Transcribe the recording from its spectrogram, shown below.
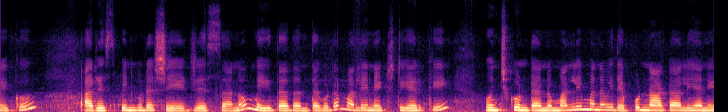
మీకు ఆ రెసిపీని కూడా షేర్ చేస్తాను. మిగతాదంతా కూడా మళ్ళీ నెక్స్ట్ ఇయర్కి ఉంచుకుంటాను. మళ్ళీ మనం ఇది ఎప్పుడు నాటాలి అని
